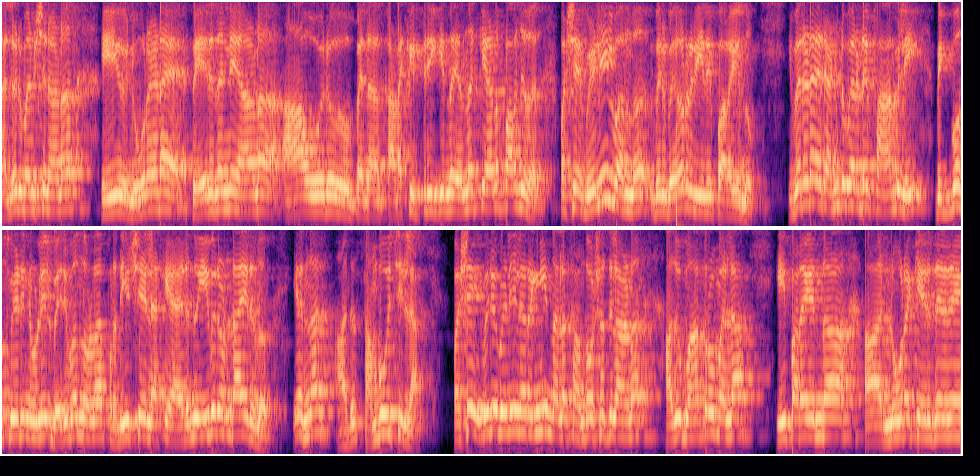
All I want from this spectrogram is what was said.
നല്ലൊരു മനുഷ്യനാണ്. ഈ നൂറയുടെ പേര് തന്നെയാണ് ആ ഒരു പിന്നെ കടക്കിട്ടിരിക്കുന്നത് എന്നൊക്കെയാണ് പറഞ്ഞത്. പക്ഷേ വെളിയിൽ വന്ന് ഇവർ വേറൊരു രീതി പറയുന്നു. ഇവരുടെ രണ്ടുപേരുടെ ഫാമിലി ബിഗ് ബോസ് വീടിനുള്ളിൽ വരുമെന്നുള്ള പ്രതീക്ഷയിലൊക്കെ ആയിരുന്നു ഇവരുണ്ടായിരുന്നത്. എന്നാൽ അത് സംഭവിച്ചില്ല. പക്ഷേ ഇവർ വെളിയിലിറങ്ങി നല്ല സന്തോഷത്തിലാണ്. അത് മാത്രവുമല്ല ഈ പറയുന്ന നൂറയ്ക്കെതിരെ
